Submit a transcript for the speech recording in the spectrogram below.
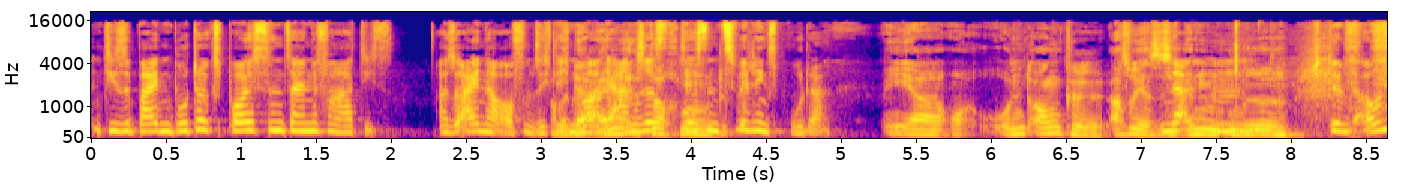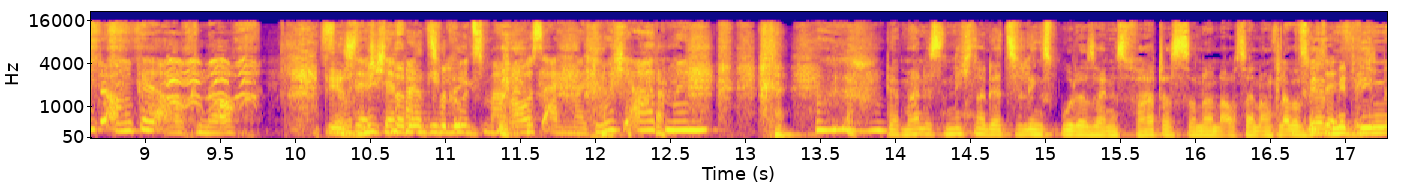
diese beiden Botox-Boys sind seine Vatis. Also einer offensichtlich Aber der nur, der eine ist andere ist, der ist nur- Zwillingsbruder. Ja, und Onkel. Ach so, ja, es ist Na, ja ein, mm, Stimmt, und Onkel auch noch. Der ist nicht nur Stefan der geht kurz mal Zwillingsbruder. raus, einmal durchatmen. der Mann ist nicht nur der Zwillingsbruder seines Vaters, sondern auch sein Onkel. Aber wer, mit wem,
